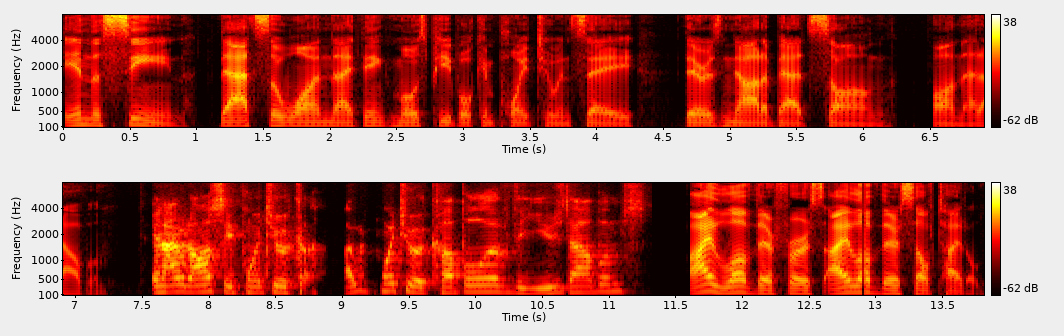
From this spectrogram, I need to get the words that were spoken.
in the scene, that's the one that I think most people can point to and say there is not a bad song on that album. And I would honestly point to a. I would point to a couple of the used albums. I love their first. I love their self-titled.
